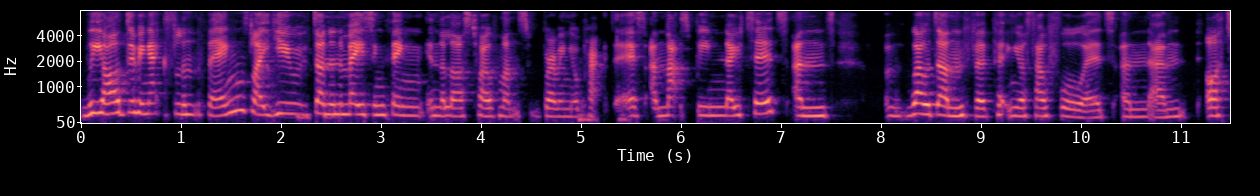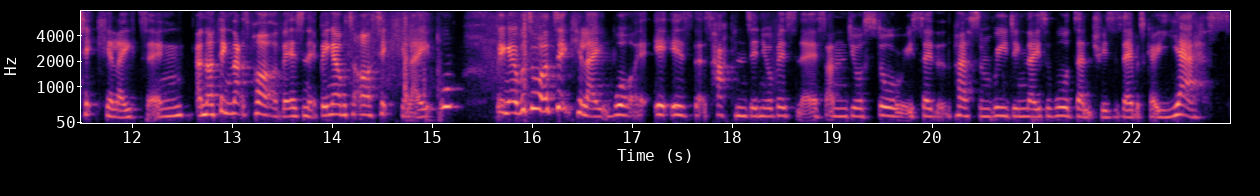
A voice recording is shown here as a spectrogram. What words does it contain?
we are doing excellent things. Like you've done an amazing thing in the last 12 months growing your practice, and that's been noted. And well done for putting yourself forward and um, articulating. And I think that's part of it, isn't it? Being able to articulate, ooh, being able to articulate what it is that's happened in your business and your story so that the person reading those awards entries is able to go, yes,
